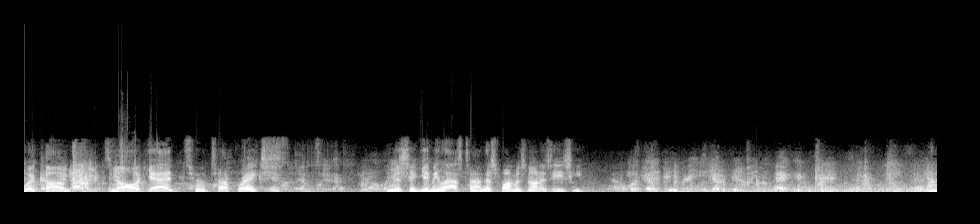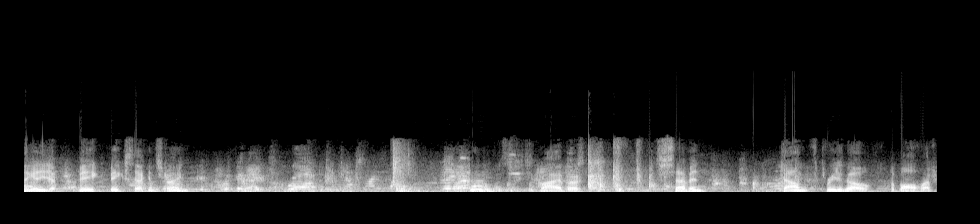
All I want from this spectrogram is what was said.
Whitcomb. No, again, two tough breaks. You missed a gimme last time. This one was not as easy. And they're going to need a big, big second string. Driver, seven, down three to go. The ball left.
